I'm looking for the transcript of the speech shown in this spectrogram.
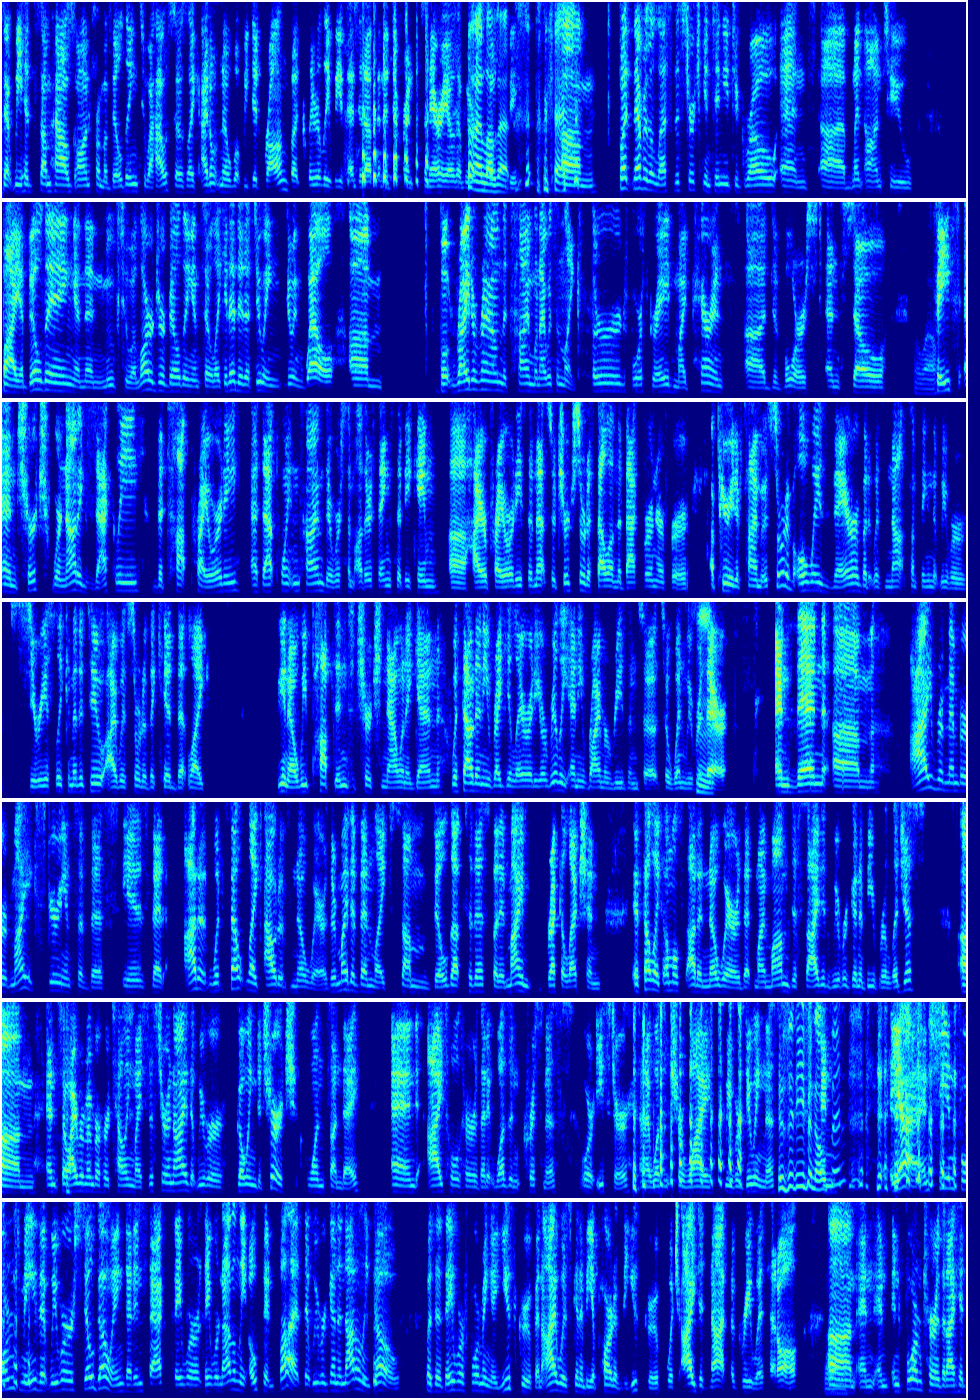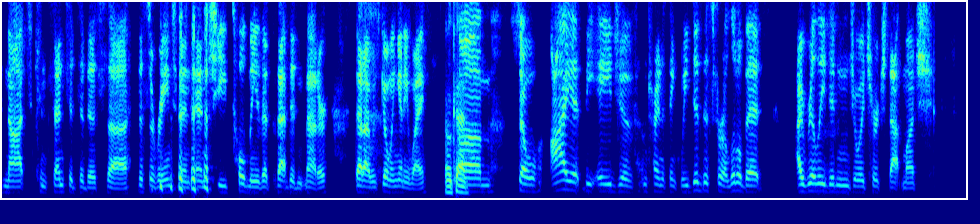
That we had somehow gone from a building to a house. So I was like, I don't know what we did wrong, but clearly we've ended up in a different scenario than we were I love supposed to be Okay. um, but nevertheless, this church continued to grow and uh, went on to buy a building and then move to a larger building, and so like it ended up doing doing well. Um, but right around the time when I was in like third, fourth grade, my parents uh, divorced, and so oh, wow. faith and church were not exactly the top priority at that point in time. There were some other things that became uh, higher priorities than that. So church sort of fell on the back burner for a period of time. It was sort of always there, but it was not something that we were seriously committed to. I was sort of the kid that like, you know, we popped into church now and again without any regularity or really any rhyme or reason to to when we were Hmm. there. And then um I remember my experience of this is that out of what felt like out of nowhere, there might have been like some build up to this, but in my recollection, it felt like almost out of nowhere that my mom decided we were going to be religious. Um, and so I remember her telling my sister and I that we were going to church one Sunday. And I told her that it wasn't Christmas or Easter, and I wasn't sure why we were doing this Is it even and- open? yeah and she informed me that we were still going that in fact they were they were not only open but that we were going to not only go but that they were forming a youth group and i was going to be a part of the youth group which i did not agree with at all Wow. um, and and informed her that i had not consented to this uh, this arrangement and she told me that that didn't matter that i was going anyway okay. um, so I, at the age of, I'm trying to think, we did this for a little bit. I really didn't enjoy church that much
